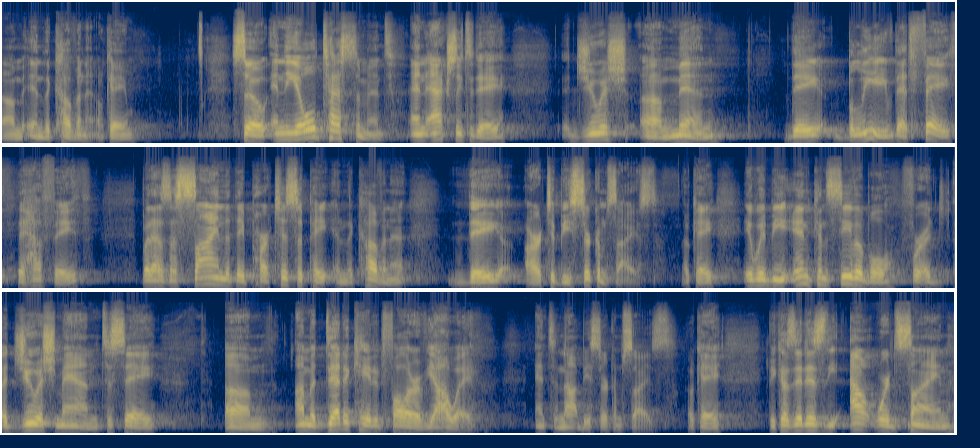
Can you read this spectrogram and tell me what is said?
um, in the covenant, okay? So in the Old Testament, and actually today, Jewish um, men, they believe that faith, they have faith, but as a sign that they participate in the covenant, they are to be circumcised. Okay? It would be inconceivable for a, a Jewish man to say, um, I'm a dedicated follower of Yahweh, and to not be circumcised. Okay? Because it is the outward sign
